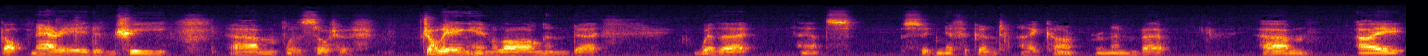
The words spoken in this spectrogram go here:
got married, and she um, was sort of jollying him along, and uh, whether that's significant, I can't remember. Um, I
